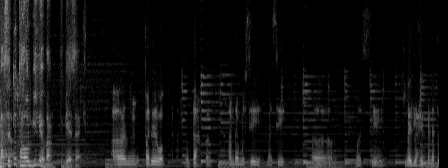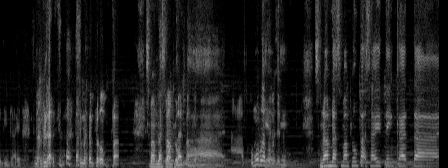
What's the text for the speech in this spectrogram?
Masa tu tahun bila bang? To be exact. Um, pada waktu entah anda masih masih uh, masih sudah dilahirkan atau tidak ya 1994 1994 ah, umur berapa masa okay. tu 1994 saya tingkatan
